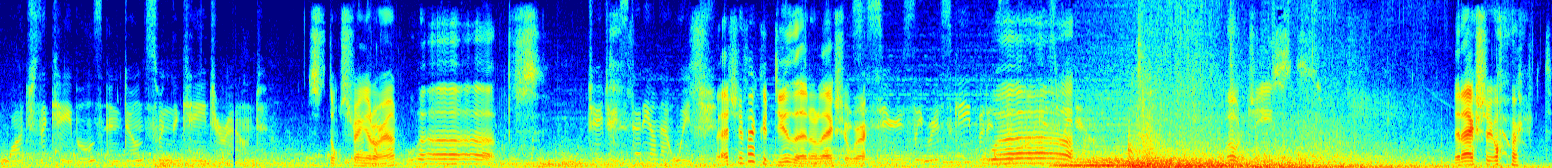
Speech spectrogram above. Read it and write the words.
watch the cables, and don't swing the cage around. Just don't string it around. Whoops. JJ, steady on that winch. Imagine if I could do that it would actually work. Seriously risky, but Whoa. it's quickest. Oh, Jesus. It actually worked.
